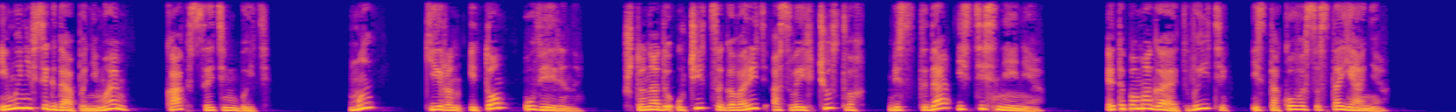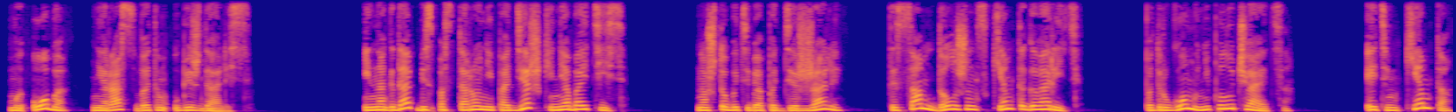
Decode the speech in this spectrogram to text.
И мы не всегда понимаем, как с этим быть. Мы, Киран и Том, уверены, что надо учиться говорить о своих чувствах без стыда и стеснения. Это помогает выйти из такого состояния. Мы оба не раз в этом убеждались. Иногда без посторонней поддержки не обойтись. Но чтобы тебя поддержали, ты сам должен с кем-то говорить. По-другому не получается. Этим кем-то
